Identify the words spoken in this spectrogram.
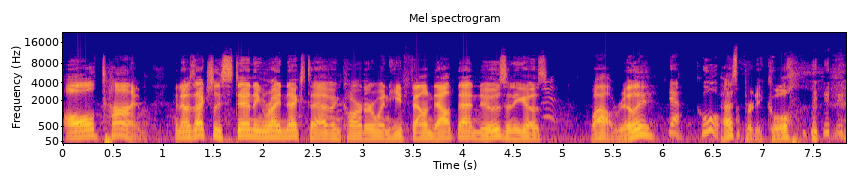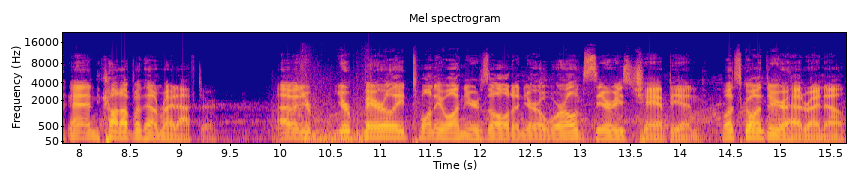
all time. And I was actually standing right next to Evan Carter when he found out that news, and he goes, Wow, really? Yeah, cool. That's pretty cool. and caught up with him right after. Evan, you're you're barely 21 years old and you're a World Series champion. What's going through your head right now?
